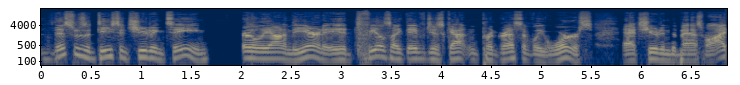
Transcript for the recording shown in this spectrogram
this was a decent shooting team early on in the year, and it feels like they've just gotten progressively worse at shooting the basketball. I,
